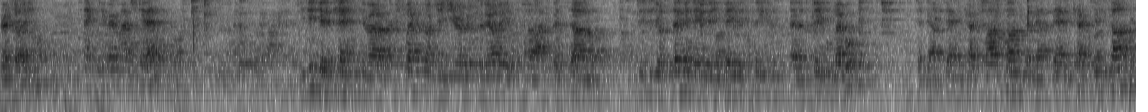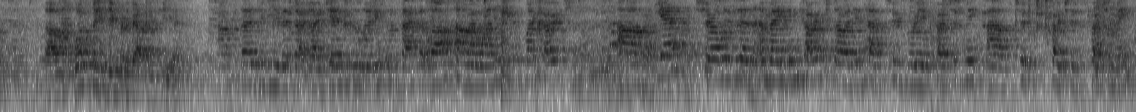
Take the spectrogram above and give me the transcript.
Congratulations. Thank you very much, Jess. You did get a chance to uh, reflect on your year a little bit earlier tonight, but um, this is your second MVP this season at a SEABL level. You had an outstanding coach last time, you've got an outstanding coach this time. Um, what's been different about this year? Um, for those of you that don't know, Jez is alluding to the fact that last time I won, he was my coach. Um, yes, Cheryl is an amazing coach, so I did have two brilliant coaches, me, um, two coaches coaching me.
